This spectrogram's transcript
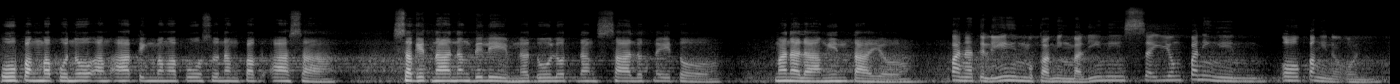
upang mapuno ang ating mga puso ng pag-asa sa gitna ng dilim na dulot ng salot na ito. Manalangin tayo. Panatilihin mo kaming malinis sa iyong paningin, O Panginoon.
